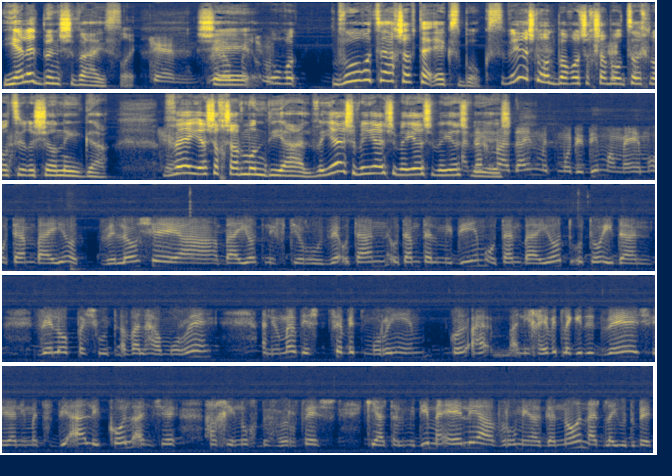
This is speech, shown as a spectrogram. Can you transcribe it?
ילד בן 17, כן, שהוא... זה לא פשוט. והוא רוצה עכשיו את האקסבוקס, ויש לו עוד בראש עכשיו הוא צריך להוציא רישיון נהיגה. כן. ויש עכשיו מונדיאל, ויש ויש ויש ויש אנחנו ויש. אנחנו עדיין מתמודדים עם אותן בעיות. זה לא שהבעיות נפתרו, זה אותן, אותם תלמידים, אותן בעיות, אותו עידן. זה לא פשוט, אבל המורה, אני אומרת, יש צוות מורים, אני חייבת להגיד את זה, שאני מצדיעה לכל אנשי החינוך בחורפיש, כי התלמידים האלה עברו מהגנון עד לי"ב.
